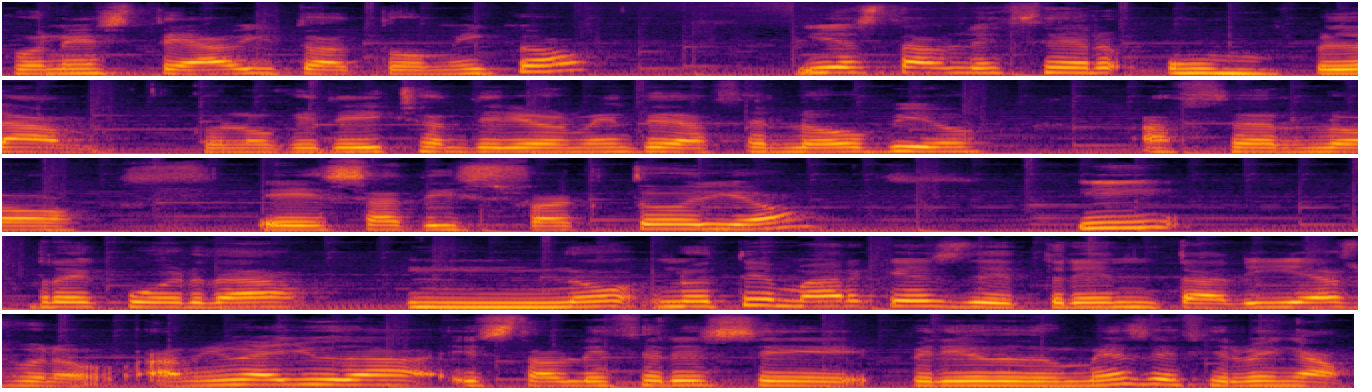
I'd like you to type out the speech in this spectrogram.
con este hábito atómico y establecer un plan, con lo que te he dicho anteriormente de hacerlo obvio, hacerlo eh, satisfactorio. Y recuerda, no, no te marques de 30 días, bueno, a mí me ayuda establecer ese periodo de un mes, decir, venga,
